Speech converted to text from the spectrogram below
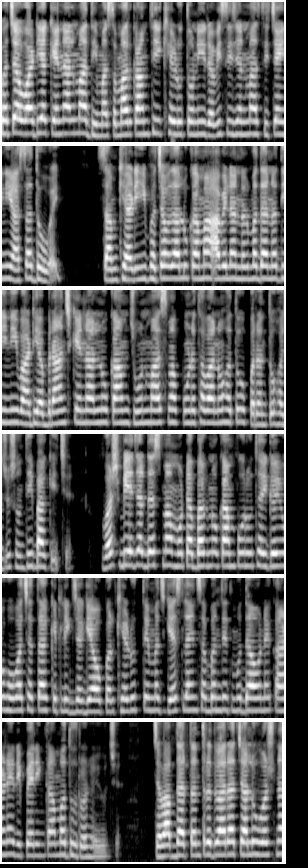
ભચાઉ વાઢિયા કેનાલમાં ધીમા સમારકામથી ખેડૂતોની રવિ સિઝનમાં સિંચાઈની આશા ધોવાઈ. સામખિયાળી ભચાઉ તાલુકામાં આવેલા નર્મદા નદીની વાઢિયા બ્રાન્ચ કેનાલનું કામ જૂન માસમાં પૂર્ણ થવાનું હતું, પરંતુ હજુ સુધી બાકી છે. વર્ષ બે હજાર દસમાં મોટાભાગનું કામ પૂરું થઈ ગયું હોવા છતાં કેટલીક જગ્યાઓ પર ખેડૂત તેમજ ગેસ લાઇન સંબંધિત મુદ્દાઓને કારણે રિપેરિંગ કામ અધૂરું રહ્યું છે. જવાબદાર તંત્ર દ્વારા ચાલુ વર્ષના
